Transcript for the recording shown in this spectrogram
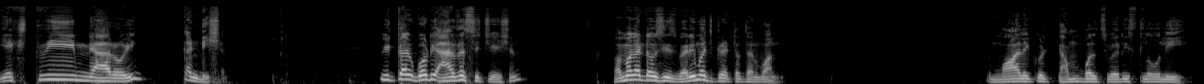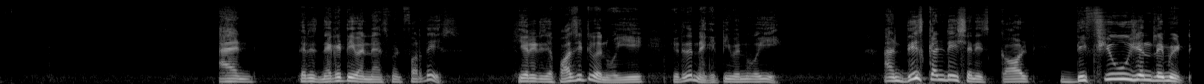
extreme narrowing condition. We can go to another situation. Omega tau is very much greater than 1. The molecule tumbles very slowly and there is negative enhancement for this. Here it is a positive NOE, it is a negative NOE. And this condition is called diffusion limit.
